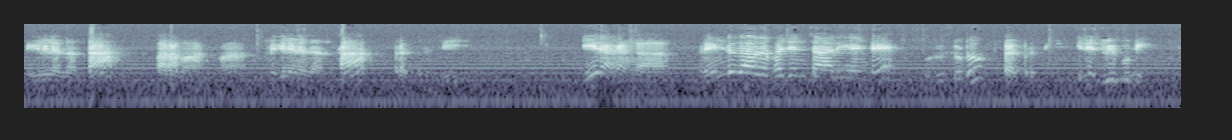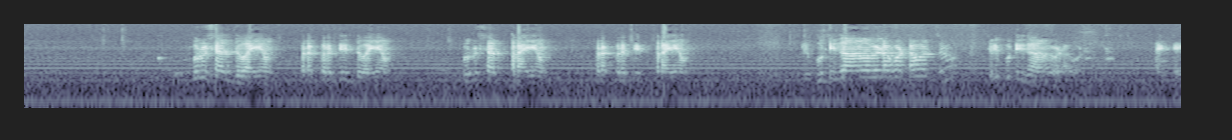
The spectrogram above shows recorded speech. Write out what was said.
మిగిలినదంతా పరమాత్మ మిగిలినదంతా ప్రకృతి. ఈ రకంగా రెండుగా విభజించాలి అంటే పురుషుడు ద్విపుటి పురుషద్వయం ప్రకృతి ద్వయం పురుషత్రయం ప్రకృతి త్రయం విపుటిగాను విడగొట్టవచ్చు త్రిపుటిగాను విడగొట్టవచ్చు. అంటే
